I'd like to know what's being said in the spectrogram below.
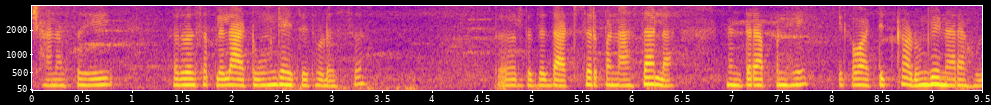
छान असं हे रस आपल्याला आटवून घ्यायचं आहे थोडंसं. तर त्याचा दाटसरपणा झाला. नंतर आपण हे एका वाटीत काढून घेणार आहोत.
